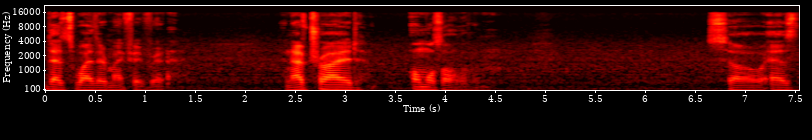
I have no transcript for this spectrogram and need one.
that's why they're my favorite. And I've tried almost all of them. So as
